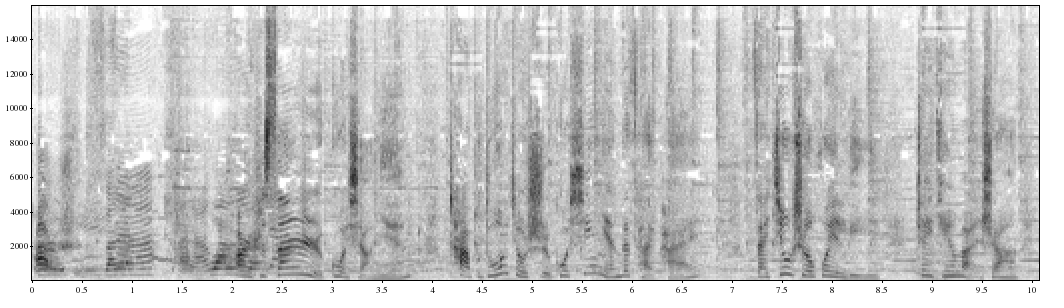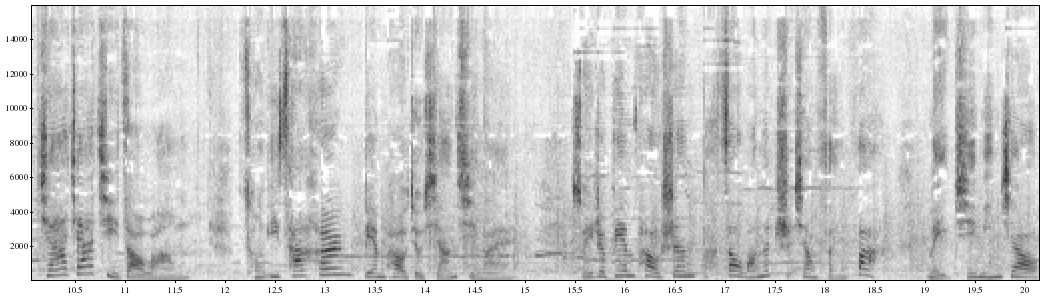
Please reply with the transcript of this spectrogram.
二十三。二十三日过小年，差不多就是过新年的彩排。在旧社会里，这天晚上家家祭灶王，从一擦黑儿，鞭炮就响起来，随着鞭炮声把灶王的指向焚化，美其名叫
